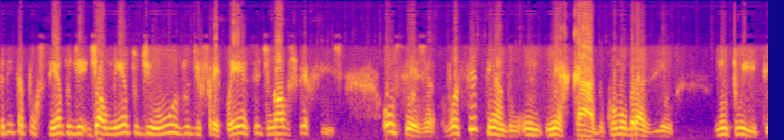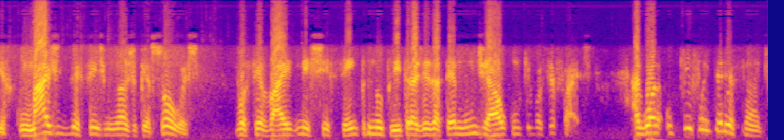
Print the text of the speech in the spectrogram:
30% de, de aumento de uso, de frequência de novos perfis. Ou seja, você tendo um mercado como o Brasil no Twitter, com mais de 16 milhões de pessoas, você vai mexer sempre no Twitter, às vezes até mundial, com o que você faz. Agora, o que foi interessante,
